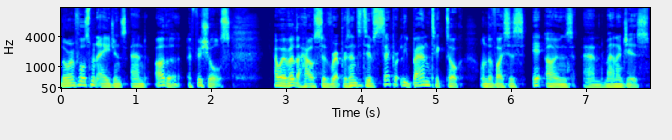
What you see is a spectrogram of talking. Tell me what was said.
law enforcement agents, and other officials. However, the House of Representatives separately banned TikTok on devices it owns and manages.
